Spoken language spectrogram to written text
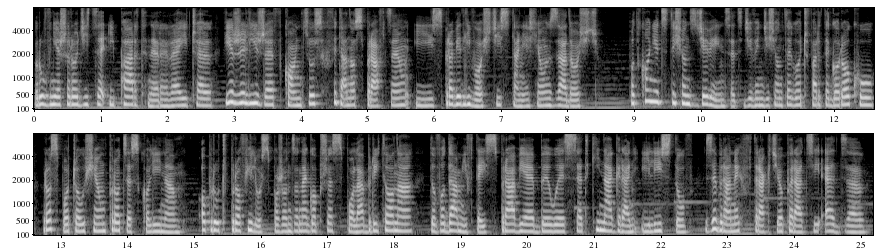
Również rodzice i partner Rachel wierzyli, że w końcu schwytano sprawcę i sprawiedliwości stanie się zadość. Pod koniec 1994 roku rozpoczął się proces Colina. Oprócz profilu sporządzonego przez Paula Britona, dowodami w tej sprawie były setki nagrań i listów zebranych w trakcie operacji Edsel.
